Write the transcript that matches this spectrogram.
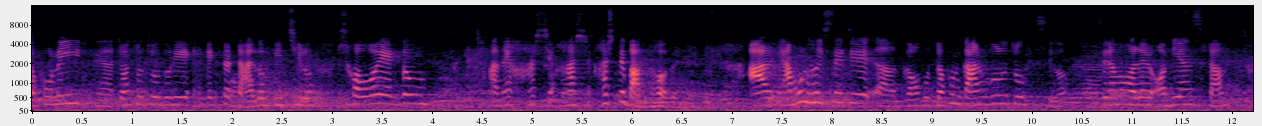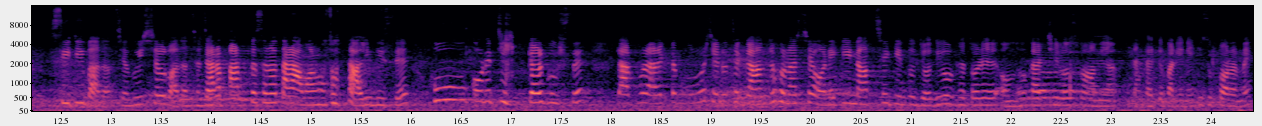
যখনই চঞ্চল চৌধুরী এক একটা ডায়লগ দিচ্ছিল, সবাই একদম মানে হাসে, হাস- হাসতে বাধ্য হবে। আর এমন হয়েছে যে যখন গানগুলো চলতেছিল সিনেমা হলের অডিয়েন্সরা সিটি বাজাচ্ছে, হুইসেল বাজাচ্ছে, যারা পারতেছে না তারা আমার মতো তালি দিছে, হু করে চিৎকার করছে। তারপর আরেকটা বলব, সেটা হচ্ছে গান যখন আসছে অনেকেই নাচছে, কিন্তু যদিও ভেতরে অন্ধকার ছিল সো আমি দেখাইতে পারি না কিছু করার নেই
